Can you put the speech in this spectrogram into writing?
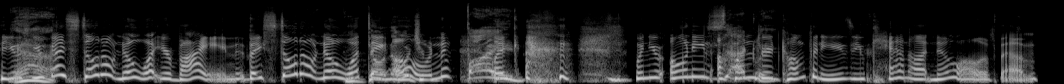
you, you guys still don't know what you're buying. They still don't know what don't they know what own. buying. Like when you're owning a Exactly. hundred companies, you cannot know all of them.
